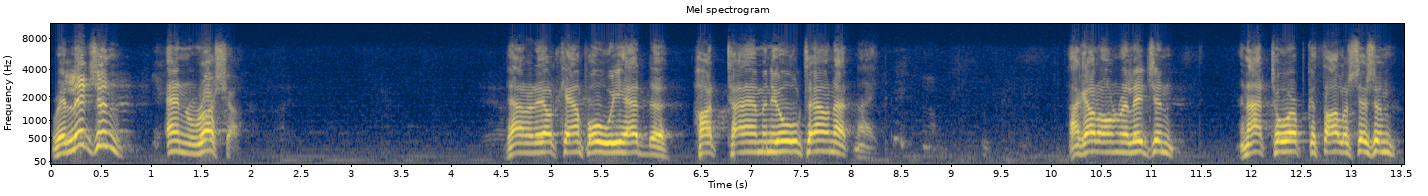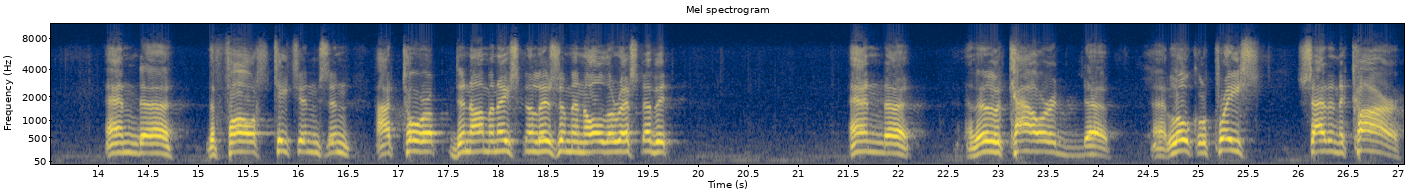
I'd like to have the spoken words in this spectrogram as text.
religion, and Russia. Down at El Campo, we had a hot time in the old town that night. I got on religion and I tore up Catholicism and uh, the false teachings and I tore up denominationalism and all the rest of it. And uh, a little coward uh, uh, local priest sat in a car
